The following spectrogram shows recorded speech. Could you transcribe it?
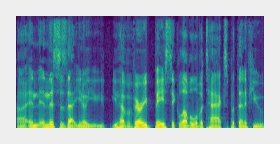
Uh, and and this is that you know you you have a very basic level of attacks, but then if you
